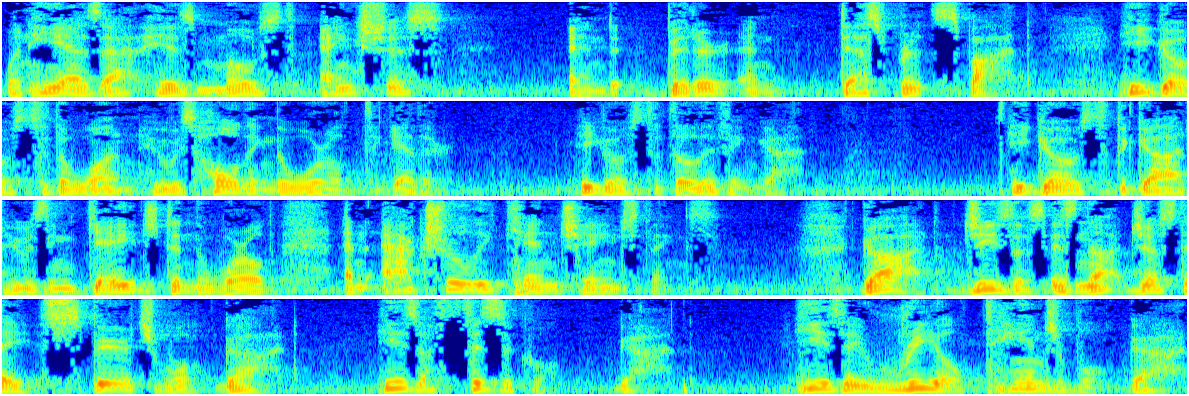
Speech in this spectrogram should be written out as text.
when he is at his most anxious and bitter and desperate spot, he goes to the one who is holding the world together. He goes to the living God. He goes to the God who is engaged in the world and actually can change things. God, Jesus, is not just a spiritual God, He is a physical God. He is a real, tangible God.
